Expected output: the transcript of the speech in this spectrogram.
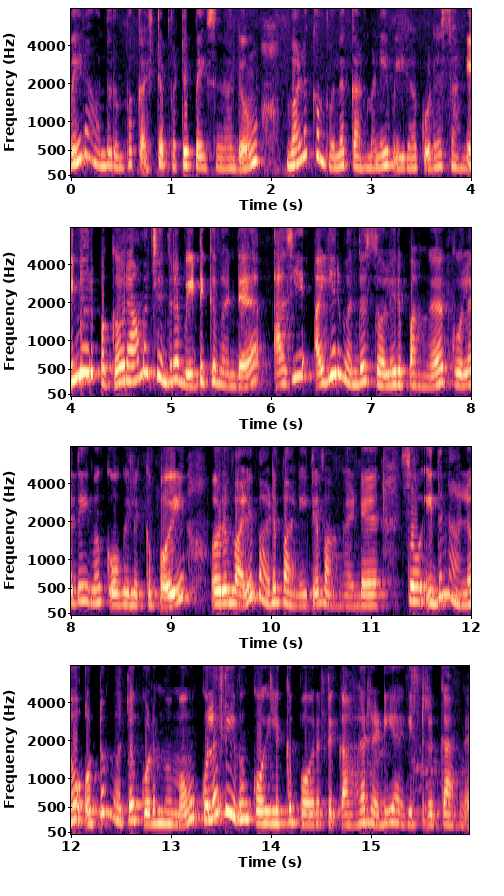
வீரா வந்து ரொம்ப கஷ்டப்பட்டு பேசினதும் வழக்கம் போல கண்மணி வீரா கூட சண்டை. இன்னொரு பக்கம் ராமச்சந்திர வீட்டுக்கு வந்து அஜய் ஐயர் வந்து சொல்லியிருப்பாங்க குலதெய்வ கோவிலுக்கு போய் ஒரு வழிபாடு பண்ணிட்டு வாங்கன்னு. ஸோ இதனால ஒட்டுமொத்த குடும்பமும் குலதெய்வம் கோயிலுக்கு போகிறதுக்காக ரெடி ஆகிட்டு இருக்காங்க.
